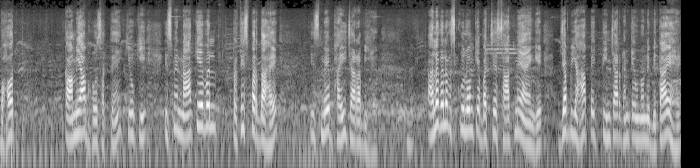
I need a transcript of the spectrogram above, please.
बहुत कामयाब हो सकते हैं, क्योंकि इसमें ना केवल प्रतिस्पर्धा है, इसमें भाईचारा भी है। अलग अलग स्कूलों के बच्चे साथ में आएँगे, जब यहाँ पे तीन चार घंटे उन्होंने बिताए हैं,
